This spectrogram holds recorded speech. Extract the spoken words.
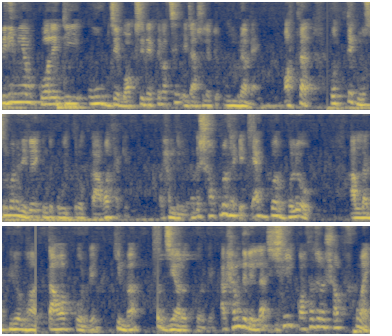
প্রিমিয়াম কোয়ালিটি উড যে বক্সটি দেখতে পাচ্ছেন, এটা আসলে একটা উমরা ব্যাগ অর্থাৎ প্রত্যেক মুসলমানের হৃদয়ে কিন্তু পবিত্র কাবা থাকে। আলহামদুলিল্লাহ, তাদের স্বপ্ন থাকে একবার হলেও আল্লাহর প্রিয় ঘর তাওয়াব করবে কিংবা জিয়ারত করবে। আলহামদুলিল্লাহ, সেই কথা যেন সব সময়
